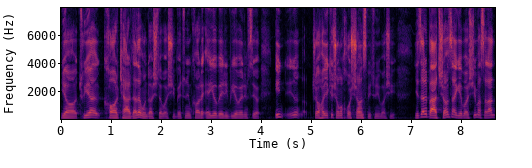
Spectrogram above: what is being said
یا توی کار کردنمون داشته باشی بتونیم کار A رو بریم B رو بریم C رو. این, این جاهایی که شما خوش شانس می‌تونی باشی. یه ذره بد شانس اگه باشی مثلا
